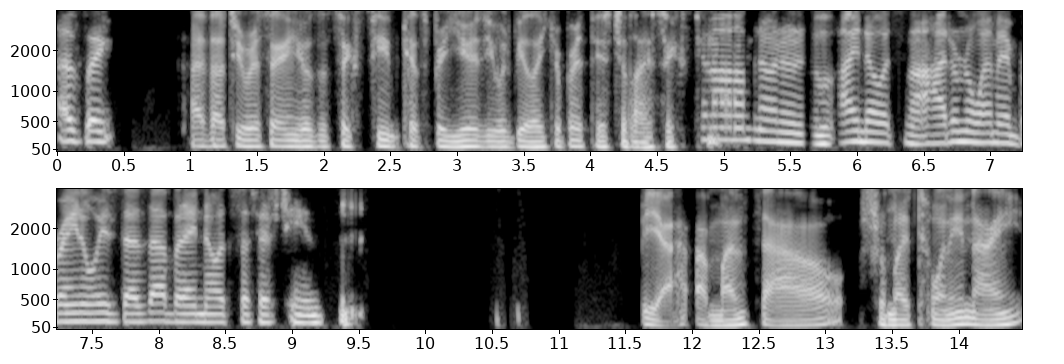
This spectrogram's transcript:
"I was like, I thought you were saying it was the 16th because for years you would be like, your birthday's July 16th. no, no, no, no. I know it's not. I don't know why my brain always does that, but I know it's the 15th. But yeah, a month out from my 29th.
